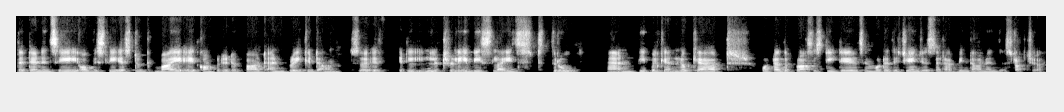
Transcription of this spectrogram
The tendency obviously is to buy a competitive part and break it down. So if it literally be sliced through and people can look at what are the process details and what are the changes that have been done in the structure.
